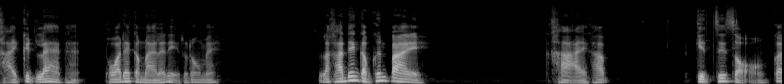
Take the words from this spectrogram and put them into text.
ขายกริดแรกฮะเพราะว่าได้กำไรแล้วนี่ถูกต้องไหมราคาเด้งกลับขึ้นไป ขายครับ กิจที่ 2 ก็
